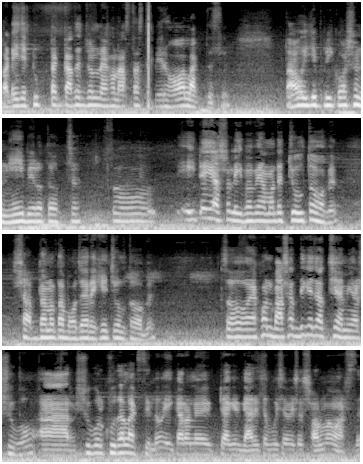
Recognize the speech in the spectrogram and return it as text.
বাট এই যে টুকটাক কাজের জন্য এখন আস্তে আস্তে বের হওয়া লাগতেছে। তাও এই যে প্রিকশন নিয়েই বেরোতে হচ্ছে। তো এইটাই আসলে এইভাবে আমাদের চলতে হবে। সাবধানতা বজায় রেখেই চলতে হবে। তো এখন বাসার দিকে যাচ্ছি আমি আর শুভ। আর শুভর ক্ষুধা লাগছিল, এই কারণে একটু আগে গাড়িতে বসে বসে শর্মা মারছে।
